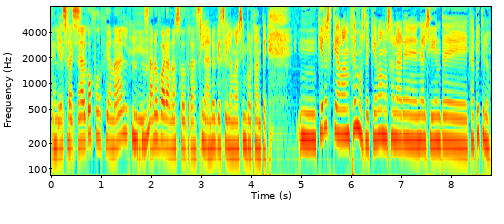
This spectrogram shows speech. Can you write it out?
en, exacto, en algo funcional y sano para nosotras. Claro que sí, lo más importante. Mm, ¿Quieres que avancemos? ¿De qué vamos a hablar en el siguiente capítulo?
